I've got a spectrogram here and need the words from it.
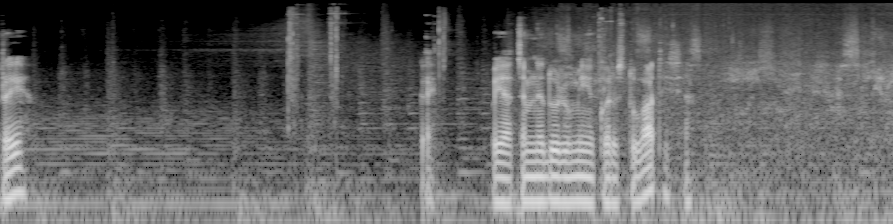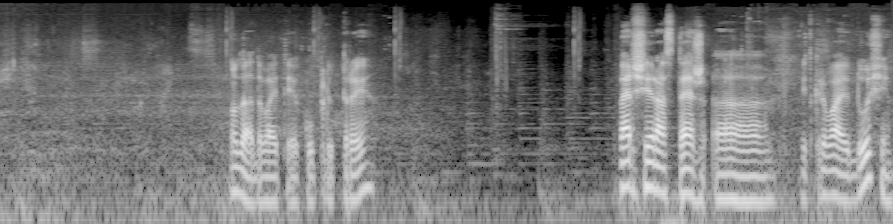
Три. Окей. Бо я цим не дуже вмію користуватися. Ну да, давайте я куплю три. Перший раз теж е, відкриваю душі.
